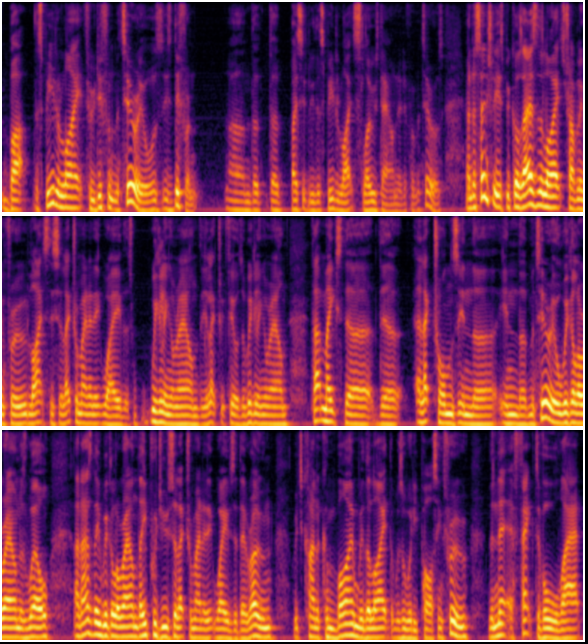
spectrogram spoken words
but the speed of light through different materials is different. Um, the, the, basically, the speed of light slows down in different materials. And essentially, it's because as the light's traveling through, light's this electromagnetic wave that's wiggling around, the electric fields are wiggling around, that makes the, the electrons in the, in the material wiggle around as well. And as they wiggle around, they produce electromagnetic waves of their own, which kind of combine with the light that was already passing through. The net effect of all that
